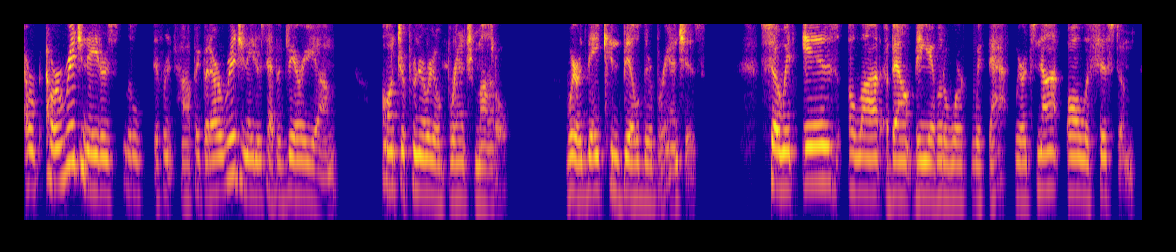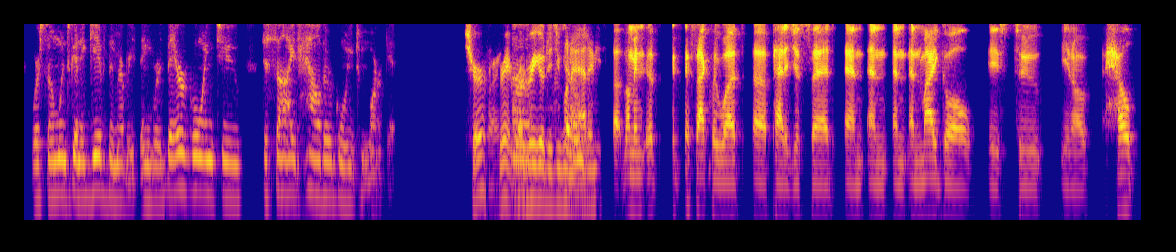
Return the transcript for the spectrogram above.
our, our originators a little different topic but our originators have a very um, entrepreneurial branch model where they can build their branches so it is a lot about being able to work with that where it's not all a system where someone's going to give them everything where they're going to decide how they're going to market Sure. Right. Great. Uh, Rodrigo, did you want to add anything? Uh, I mean, uh, exactly what uh, Patty just said. And, and, and, and my goal is to, you know, help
